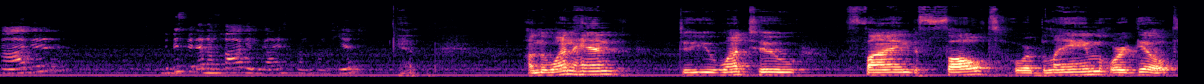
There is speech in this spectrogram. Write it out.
Frage, du bist mit einer Frage im Geist konfrontiert. Yeah. On the one hand, do you want to find fault or blame or guilt?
